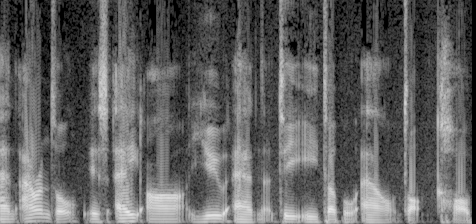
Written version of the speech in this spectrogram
and Arundell is A R U N D E L L dot com.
